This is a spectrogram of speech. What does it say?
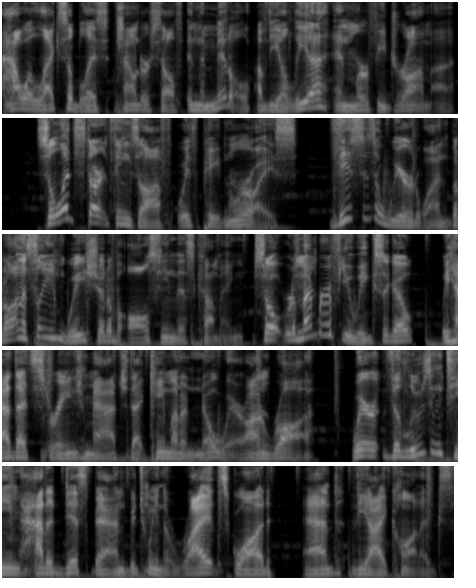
how Alexa Bliss found herself in the middle of the Aaliyah and Murphy drama. So let's start things off with Peyton Royce. This is a weird one, but honestly, we should have all seen this coming. So, remember a few weeks ago, we had that strange match that came out of nowhere on Raw where the losing team had a disband between the Riot Squad and the Iconics.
